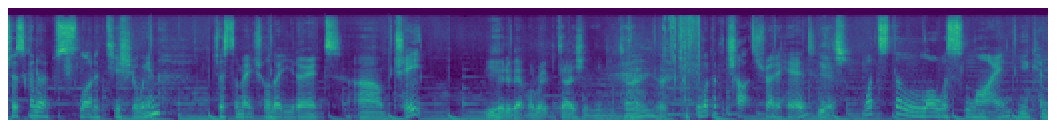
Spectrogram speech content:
just gonna slide a tissue in just to make sure that you don't um, cheat. You heard about my reputation, didn't you, Tony? If you look at the chart straight ahead, Yes. what's the lowest line you can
